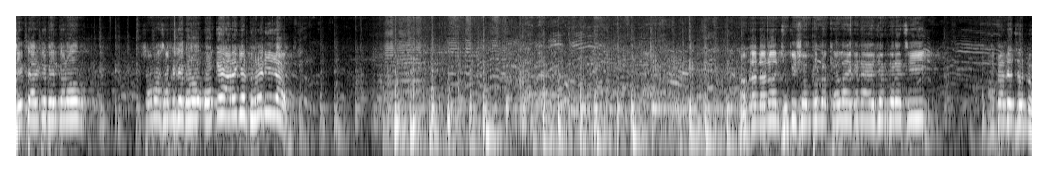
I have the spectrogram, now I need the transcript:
জিপটা বের করো। সবার সামনে দেখো ওকে আরেকজন ধরে নিয়ে যাও। আমরা নানান ঝুঁকি সম্পূর্ণ খেলা এখানে আয়োজন করেছি আপনাদের জন্য।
